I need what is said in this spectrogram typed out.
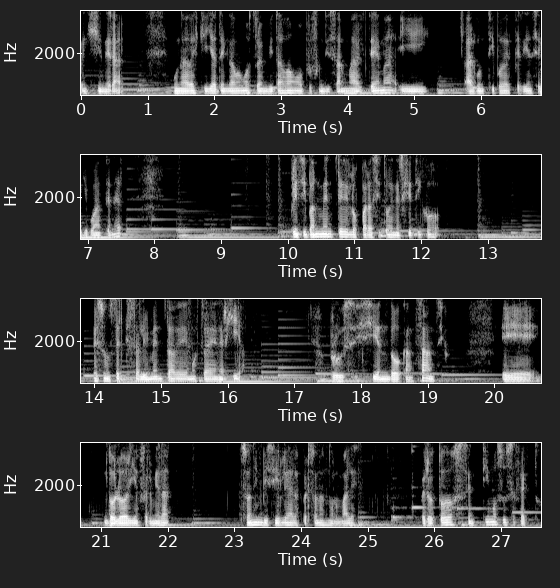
en general. Una vez que ya tengamos nuestro invitado, vamos a profundizar más el tema y algún tipo de experiencia que puedan tener. Principalmente los parásitos energéticos es un ser que se alimenta de muestras de energía produciendo cansancio, eh, dolor y enfermedad. Son invisibles a las personas normales, pero todos sentimos sus efectos.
